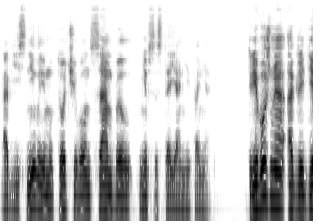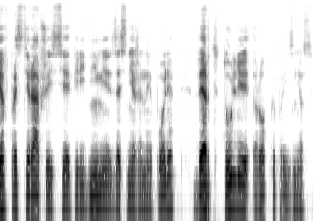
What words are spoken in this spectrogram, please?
объяснила ему то, чего он сам был не в состоянии понять. Тревожно оглядев простиравшееся перед ними заснеженное поле, Берт Тулли робко произнес.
